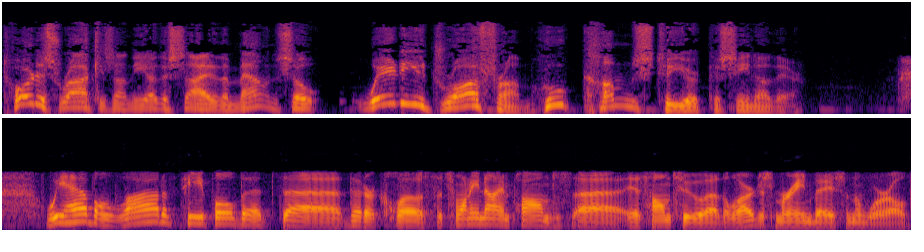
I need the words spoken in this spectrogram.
Tortoise Rock is on the other side of the mountain, so where do you draw from? Who comes to your casino there? We have a lot of people that uh, that are close. The 29 Palms uh, is home to uh, the largest marine base in the world.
